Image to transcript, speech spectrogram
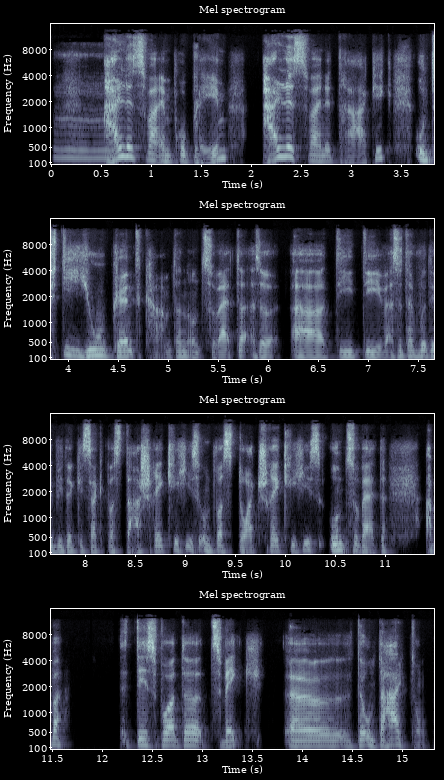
Mhm. Alles war ein Problem, alles war eine Tragik und die Jugend kam dann und so weiter. Also äh, die, die, also da wurde wieder gesagt, was da schrecklich ist und was dort schrecklich ist und so weiter. Aber das war der Zweck äh, der Unterhaltung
